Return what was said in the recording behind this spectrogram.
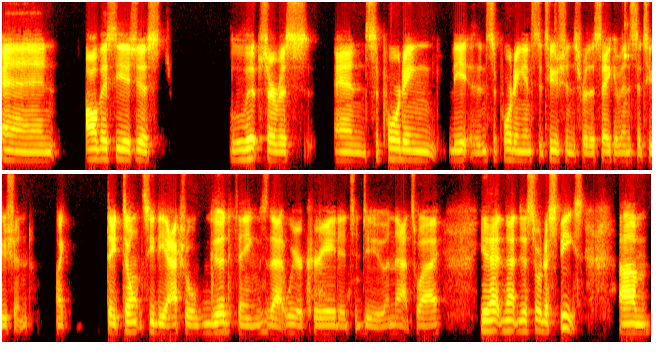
And all they see is just lip service and supporting the and supporting institutions for the sake of institution. Like they don't see the actual good things that we are created to do. And that's why yeah, that, that just sort of speaks um,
